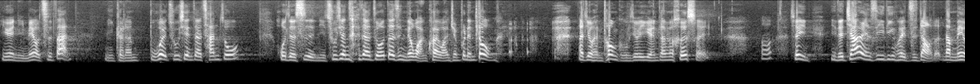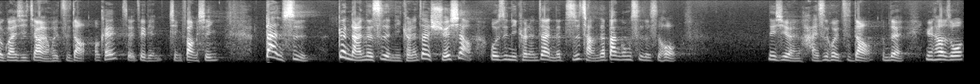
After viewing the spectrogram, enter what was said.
因为你没有吃饭，你可能不会出现在餐桌，或者是你出现在餐桌，但是你的碗筷完全不能动，那就很痛苦，就一个人在那喝水。哦，所以你的家人是一定会知道的。那没有关系，家人会知道。OK，所以这点请放心。但是。更难的是，你可能在学校，或者是你可能在你的职场、在办公室的时候，那些人还是会知道，对不对？因为他说，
